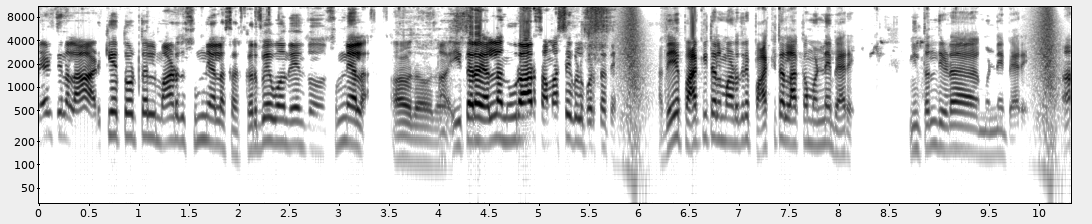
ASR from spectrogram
ಹೇಳ್ತೀನಲ್ಲ ಅಡಿಕೆ ತೋಟದಲ್ಲಿ ಮಾಡೋದು ಸುಮ್ನೆ ಅಲ್ಲ ಸರ್ ಕರ್ಬೇವು ಒಂದು ಏನು ಸುಮ್ನೆ ಅಲ್ಲ. ಹೌದೌದು. ಆ, ಈ ತರ ಎಲ್ಲ ನೂರಾರು ಸಮಸ್ಯೆಗಳು ಬರ್ತದೆ. ಅದೇ ಪಾಕಿಟಲ್ಲಿ ಮಾಡಿದ್ರೆ ಪಾಕಿಟಲ್ಲಿ ಹಾಕೋ ಮಣ್ಣೆ ಬೇರೆ ನೀನ್ ತಂದಿಡ ಇಡ ಮಣ್ಣೆ ಬೇರೆ ಆ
